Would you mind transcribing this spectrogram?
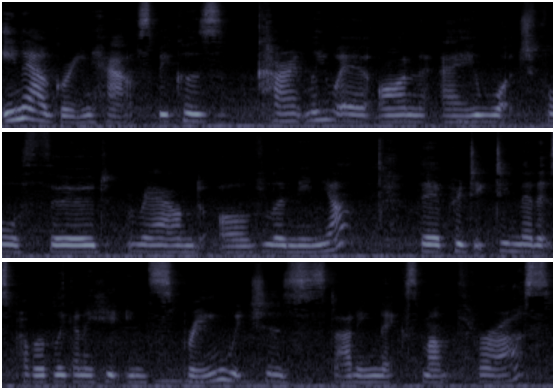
in our greenhouse because currently we're on a watch for third round of La Nina. They're predicting that it's probably going to hit in spring, which is starting next month for us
